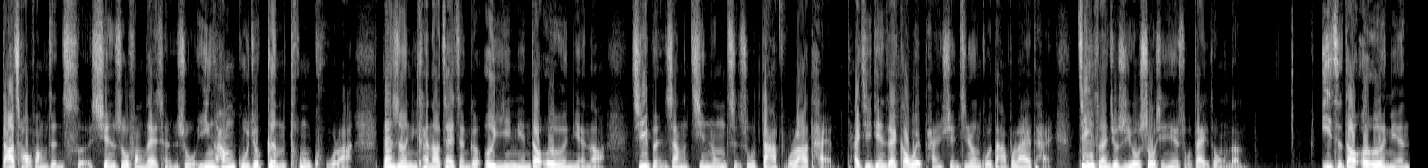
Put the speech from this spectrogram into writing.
打炒房政策，限缩房贷成数，银行股就更痛苦了。但是你看到，在整个二一年到二二年啊，基本上金融指数大幅拉抬，台积电在高位盘旋，金融股大幅拉抬，这一段就是由寿险业所带动的。一直到二二年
